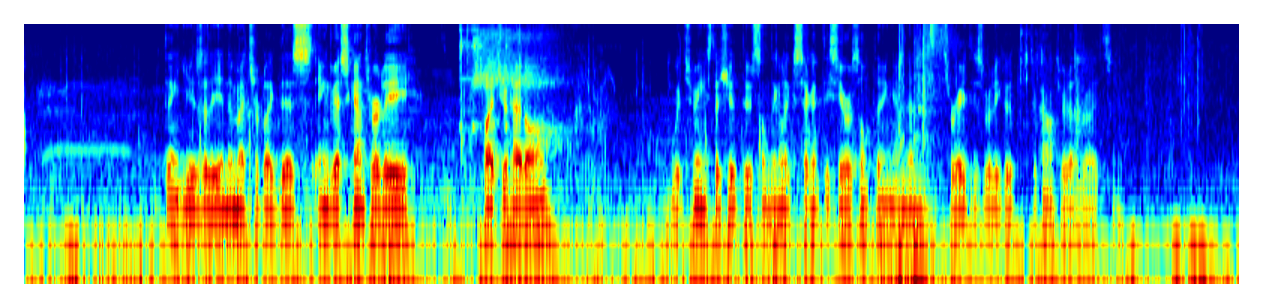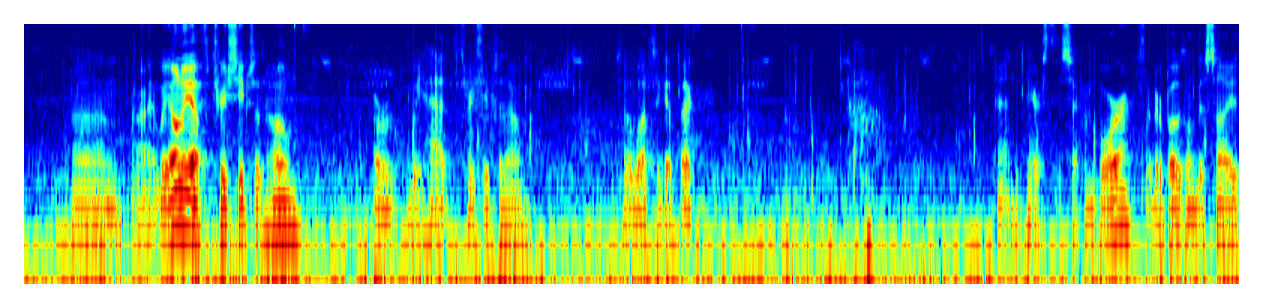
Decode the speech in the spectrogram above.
I think usually in a matchup like this, English can't really fight you head on. Which means they should do something like second TC or something, and then trade is really good to counter that, right? So. Um, Alright, we only have three sheeps at home. Or we had three sheeps at home. So we'll have to get back. And here's the second boar, so they're both on this side.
